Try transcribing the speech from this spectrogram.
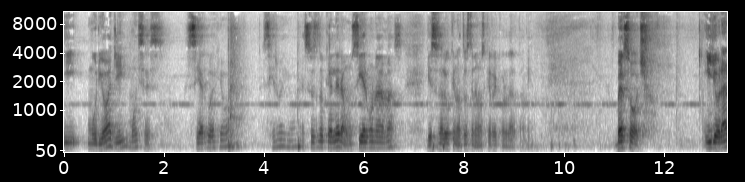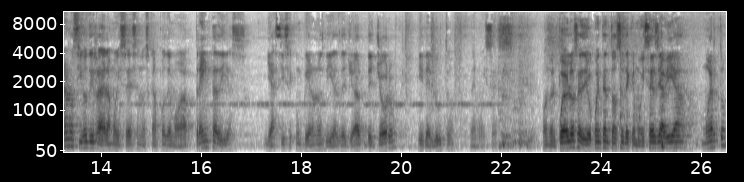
Y murió allí Moisés, siervo de Jehová. Siervo de Jehová. Eso es lo que él era, un siervo nada más. Y eso es algo que nosotros tenemos que recordar también. Verso 8. Y lloraron los hijos de Israel a Moisés en los campos de Moab 30 días, y así se cumplieron los días de lloro y de luto de Moisés. Cuando el pueblo se dio cuenta entonces de que Moisés ya había muerto,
